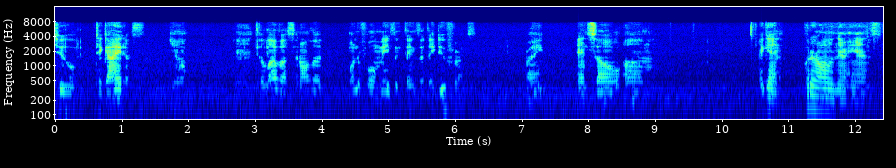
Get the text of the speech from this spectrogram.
to to guide us, you know, and to love us and all the wonderful, amazing things that they do for us, right? And so, um, again, put it all in their hands.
